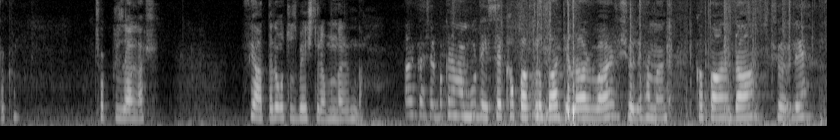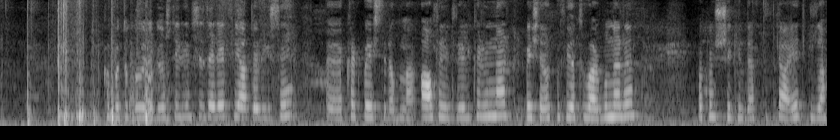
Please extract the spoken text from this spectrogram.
Bakın. Çok güzeller. Fiyatları 35 lira bunların da. Arkadaşlar bakın hemen burada ise kapaklı badyalar var. Şöyle hemen kapağını da şöyle kapatıp öyle göstereyim sizlere. Fiyatları ise 45 lira bunlar. 6 litrelik ürünler. 45 liralık bir fiyatı var bunların. Bakın şu şekilde. Gayet güzel.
